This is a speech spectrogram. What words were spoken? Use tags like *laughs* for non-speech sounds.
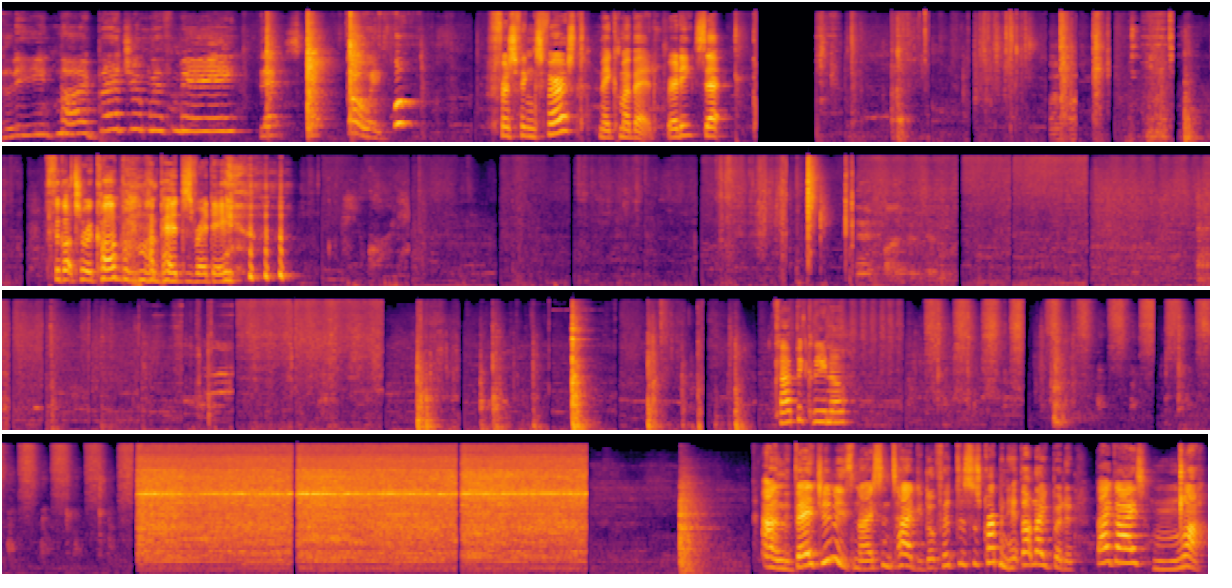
Clean my bedroom with me. Let's get going. Woo! First things first, make my bed. Ready, set. Forgot to record, but my bed's ready. *laughs* Carpet cleaner. And the bedroom is nice and tidy. Don't forget to subscribe and hit that like button. Bye guys. Mwah.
